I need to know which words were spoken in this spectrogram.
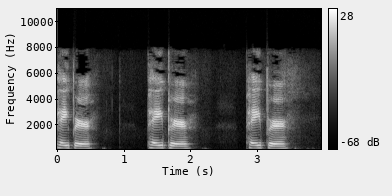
paper paper paper.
